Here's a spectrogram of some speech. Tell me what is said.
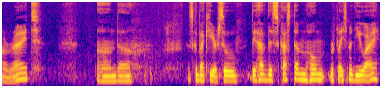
Alright, and uh, let's go back here. So they have this custom home replacement UI,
